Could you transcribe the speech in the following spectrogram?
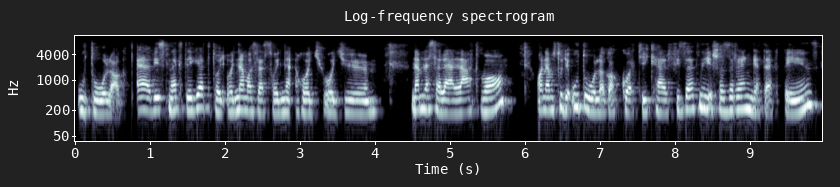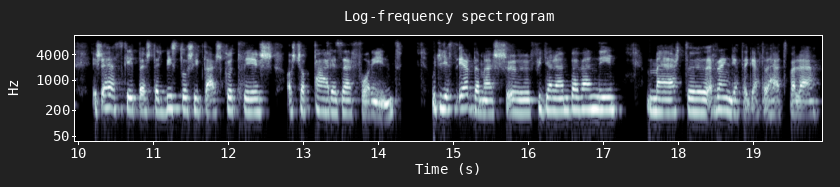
utólag. Elvisznek téged, hogy, hogy nem az lesz, hogy, ne, hogy, hogy nem leszel ellátva, hanem azt ugye utólag akkor ki kell fizetni, és az rengeteg pénz, és ehhez képest egy biztosítás kötés az csak pár ezer forint. Úgyhogy ezt érdemes figyelembe venni, mert rengeteget lehet vele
